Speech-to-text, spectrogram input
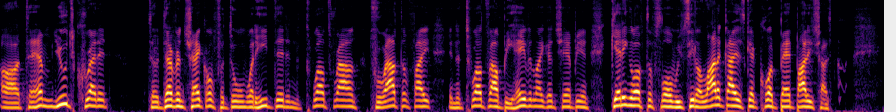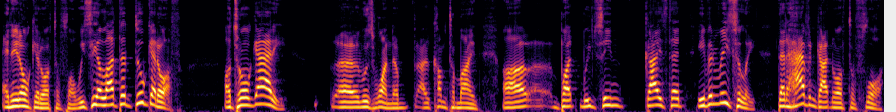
uh, to him, huge credit to Derevyanchenko for doing what he did in the 12th round throughout the fight, in the 12th round, behaving like a champion, getting off the floor. We've seen a lot of guys get caught bad body shots, and they don't get off the floor. We see a lot that do get off. Arturo Gatti uh, was one that uh, come to mind. Uh, but we've seen guys that, even recently, that haven't gotten off the floor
